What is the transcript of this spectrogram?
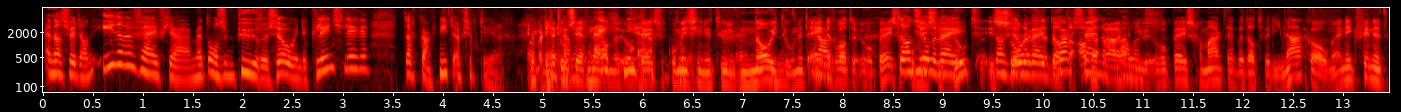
En als we dan iedere vijf jaar met onze buren zo in de clinch liggen... dat kan ik niet accepteren. Ja, maar die toezegging kan de Europese. Commissie natuurlijk nooit doen. Het enige Nou, wat de Europese Commissie wij- doet... is wij zorgen dat de afspraken die we. Europees gemaakt hebben... dat we die nakomen. En ik vind het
